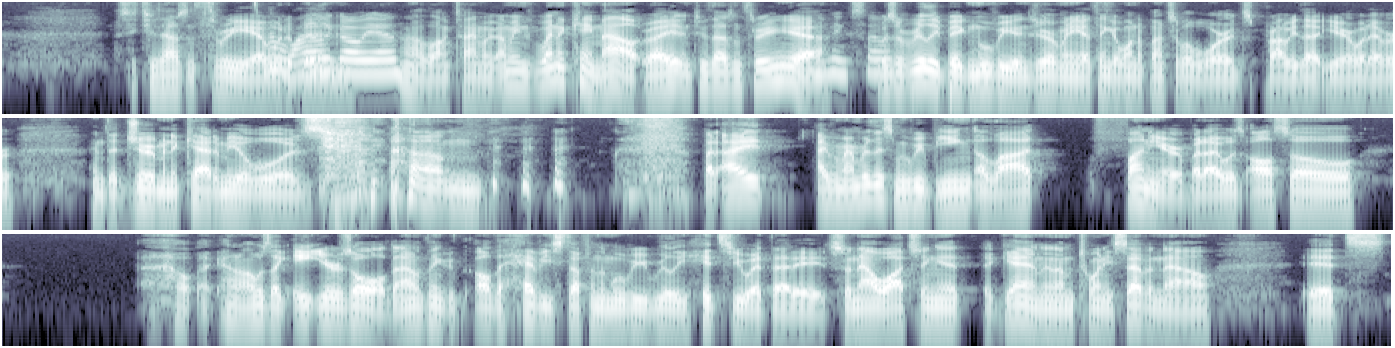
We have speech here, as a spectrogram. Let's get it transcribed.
see 2003 I would have while been ago, yeah. oh, a long time ago. I mean when it came out, right? In 2003? Yeah. I think so. It was a really big movie in Germany. I think it won a bunch of awards probably that year or whatever. And the German Academy Awards. um, but I I remember this movie being a lot funnier, but I was also how I don't know, I was like eight years old, and I don't think all the heavy stuff in the movie really hits you at that age. So now watching it again, and I'm 27 now, it's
